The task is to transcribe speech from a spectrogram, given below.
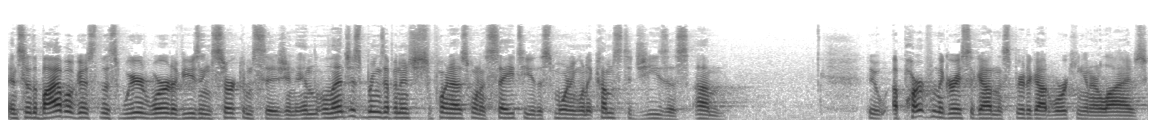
And so the Bible goes to this weird word of using circumcision. And that just brings up an interesting point I just want to say to you this morning when it comes to Jesus. Um, dude, apart from the grace of God and the Spirit of God working in our lives,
